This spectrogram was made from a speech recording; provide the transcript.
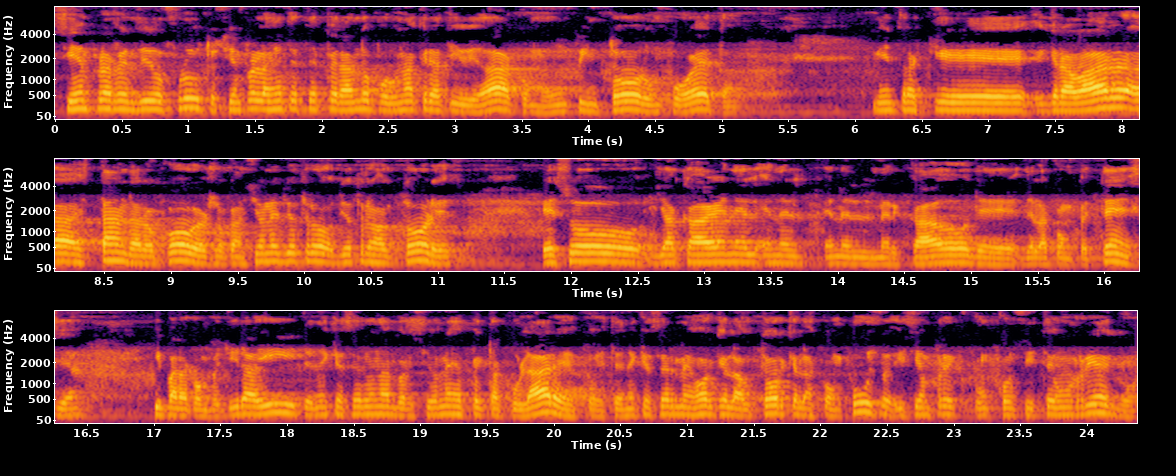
Siempre ha rendido frutos, siempre la gente está esperando por una creatividad, como un pintor, un poeta. Mientras que grabar estándar o covers o canciones de, otro- de otros autores, eso ya cae en el, en el, en el mercado de, de la competencia. Y para competir ahí tenés que hacer unas versiones espectaculares, pues tenés que ser mejor que el autor que las compuso y siempre con- consiste en un riesgo.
